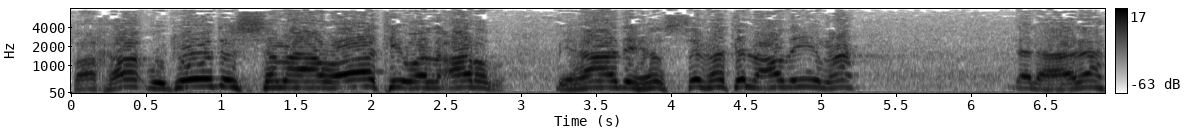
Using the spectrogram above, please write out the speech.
فوجود السماوات والأرض بهذه الصفة العظيمة دلالة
